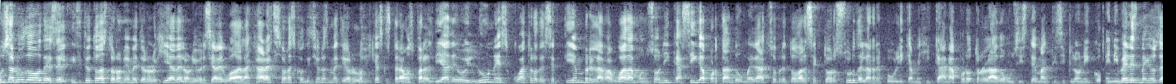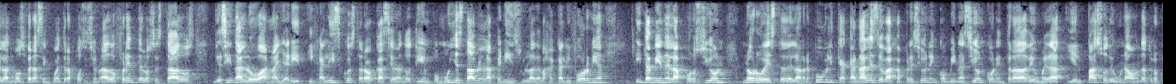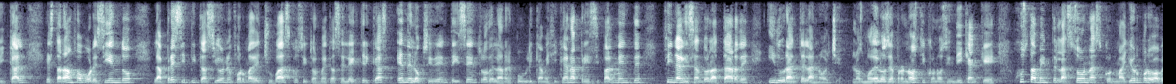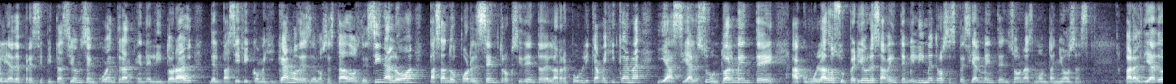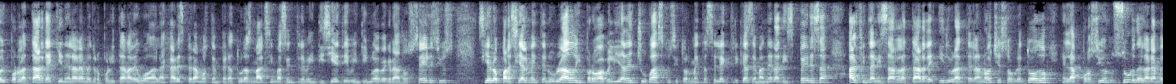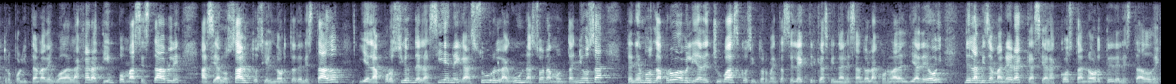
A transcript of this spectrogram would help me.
Un saludo desde el Instituto de Astronomía y Meteorología de la Universidad de Guadalajara. Estas son las condiciones meteorológicas que esperamos para el día de hoy, lunes 4 de septiembre. La vaguada monzónica sigue aportando humedad, sobre todo al sector sur de la República Mexicana. Por otro lado, un sistema anticiclónico en niveles medios de la atmósfera se encuentra posicionado frente a los estados de Sinaloa, Nayarit y Jalisco. Estará ocasionando tiempo muy estable en la península de Baja California y también en la porción noroeste de la República. Canales de baja presión en combinación con entrada de humedad y el paso de una onda tropical estará favoreciendo la precipitación en forma de chubascos y tormentas eléctricas en el occidente y centro de la República Mexicana, principalmente finalizando la tarde y durante la noche. Los modelos de pronóstico nos indican que justamente las zonas con mayor probabilidad de precipitación se encuentran en el litoral del Pacífico mexicano, desde los estados de Sinaloa, pasando por el centro occidente de la República Mexicana y hacia el sur, puntualmente acumulados superiores a 20 milímetros, especialmente en zonas montañosas. Para el día de hoy por la tarde, aquí en el área metropolitana de Guadalajara, esperamos temperaturas máximas entre 27 y 29 grados Celsius, cielo parcialmente nublado y probabilidad de chubascos y tormentas eléctricas de manera dispersa al finalizar la tarde y durante la noche, sobre todo en la porción sur del área metropolitana de Guadalajara, tiempo más estable hacia los altos y el norte del estado, y en la porción de la Ciénega, sur, laguna, zona montañosa, tenemos la probabilidad de chubascos y tormentas eléctricas finalizando la jornada del día de hoy, de la misma manera que hacia la costa norte del estado de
